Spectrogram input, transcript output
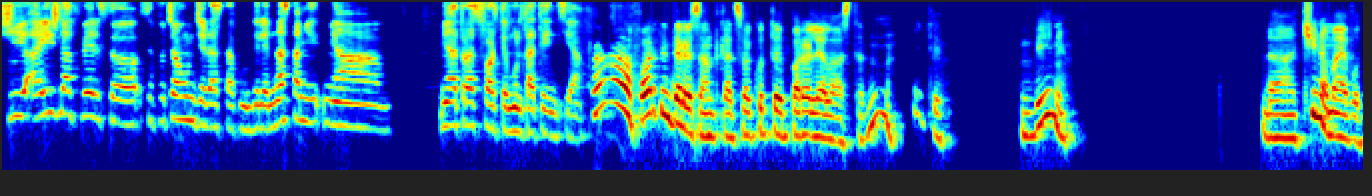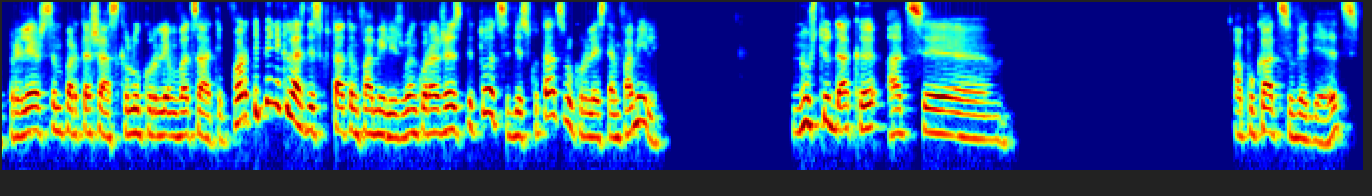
Și aici, la fel, să, să făcea ungerea asta cu un de lemn. Asta mi-a, mi-a atras foarte mult atenția. Ah, foarte interesant că ați făcut paralela asta. Hmm, uite, bine. Dar cine a mai avut prilej să împărtășească lucrurile învățate? Foarte bine că le-ați discutat în familie și vă încurajez pe toți să discutați lucrurile astea în familie. Nu știu dacă ați uh, apucat să vedeți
